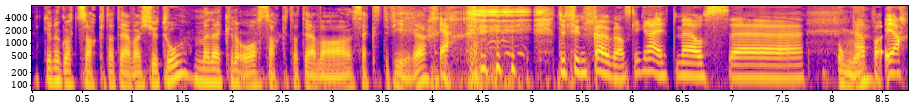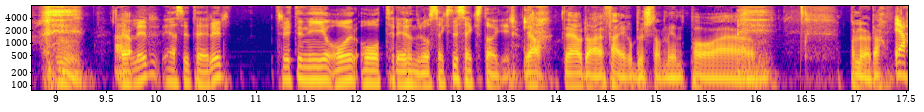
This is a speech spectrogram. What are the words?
Jeg kunne godt sagt at jeg var 22, men jeg kunne òg sagt at jeg var 64. Ja. Du funka jo ganske greit med oss eh, Unge. på Ja. Ja. Eller, jeg siterer, 39 år og 366 dager. Ja, Det er jo da jeg feirer bursdagen min på, eh, på lørdag. ja.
